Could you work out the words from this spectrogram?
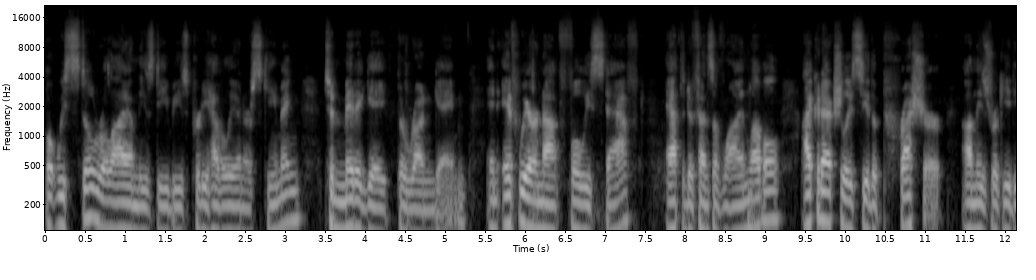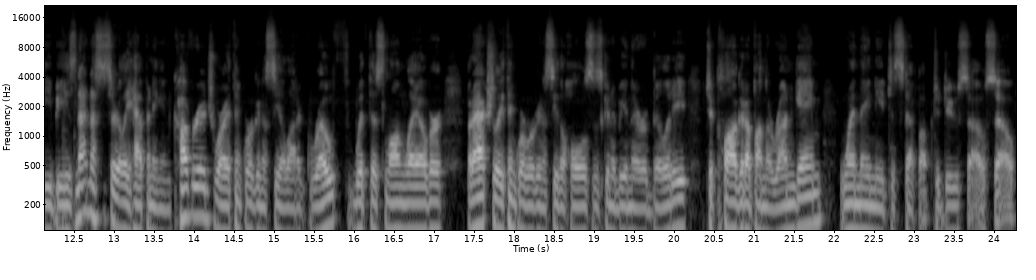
But we still rely on these DBs pretty heavily in our scheming to mitigate the run game. And if we are not fully staffed at the defensive line level, I could actually see the pressure on these rookie DBs, not necessarily happening in coverage, where I think we're going to see a lot of growth with this long layover, but I actually think where we're going to see the holes is going to be in their ability to clog it up on the run game when they need to step up to do so. So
